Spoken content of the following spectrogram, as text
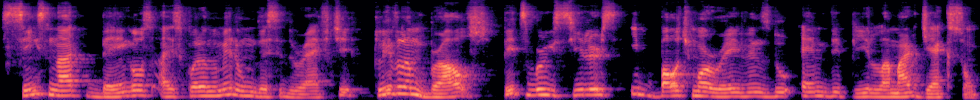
Cincinnati Bengals, a escolha número um desse draft, Cleveland Browns, Pittsburgh Steelers e Baltimore Ravens do MVP Lamar Jackson.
